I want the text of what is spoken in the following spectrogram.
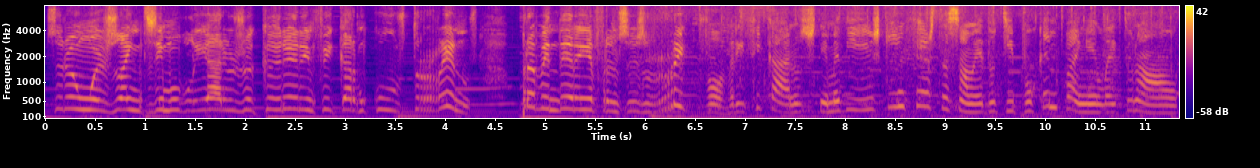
serão agentes imobiliários a quererem ficar-me com os terrenos para venderem a franceses ricos. Vou verificar. O sistema diz que a infestação é do tipo campanha eleitoral.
